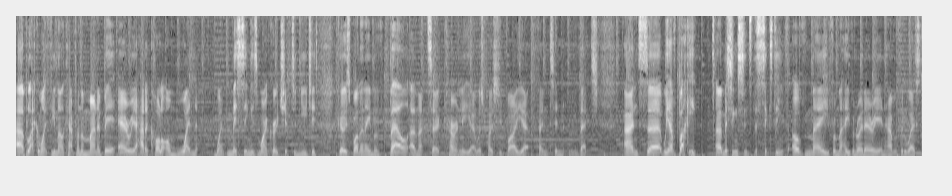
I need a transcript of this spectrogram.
A black and white female cat from the Manorbier area had a collar on when went missing, is microchipped and neutered, goes by the name of Bell, and that uh, currently uh, was posted by uh, Fenton Vets. And uh, we have Bucky, uh, missing since the 16th of May from the Haven Road area in Haverfordwest.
